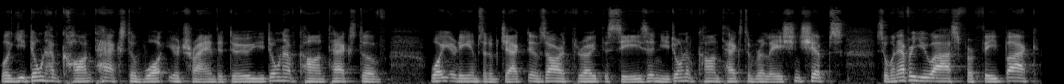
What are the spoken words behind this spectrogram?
Well, you don't have context of what you're trying to do. You don't have context of what your aims and objectives are throughout the season. You don't have context of relationships. So, whenever you ask for feedback,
